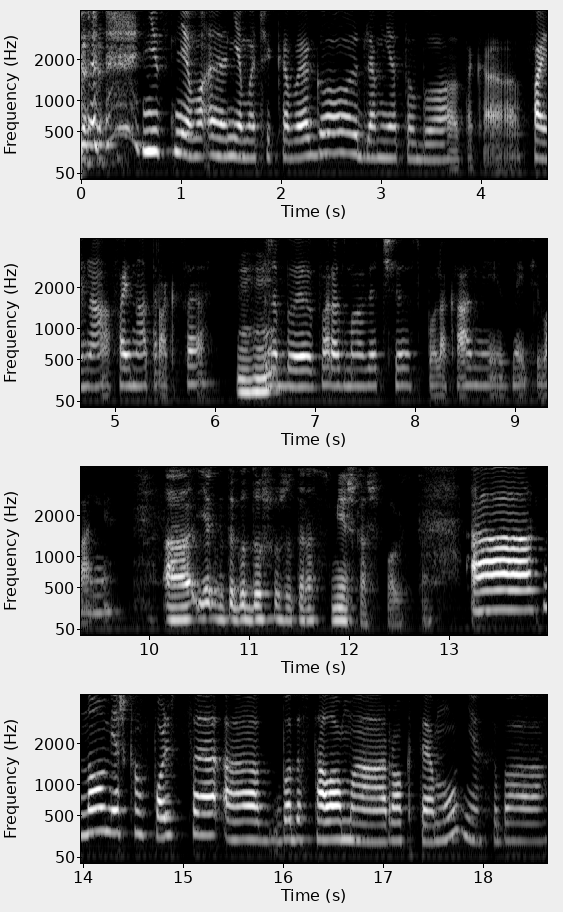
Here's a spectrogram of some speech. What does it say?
Nic nie ma, e, nie ma ciekawego. Dla mnie to była taka fajna, fajna atrakcja Mhm. żeby porozmawiać z Polakami, z native'ami. A jak do tego doszło, że teraz mieszkasz w Polsce? A, no, mieszkam w Polsce, a, bo dostałam rok temu, nie, chyba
